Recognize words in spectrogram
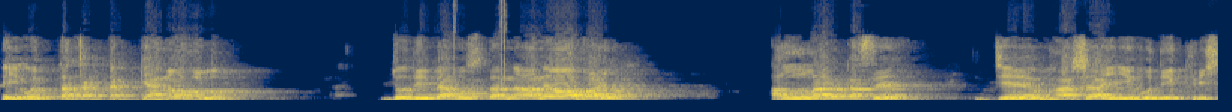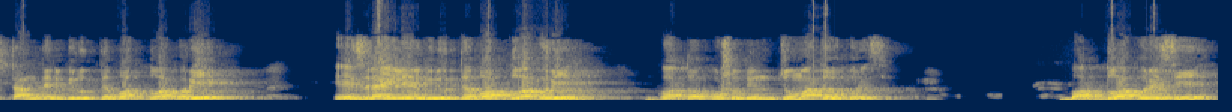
এই অত্যাচারটা কেন হলো? যদি ব্যবস্থা না নেওয়া হয়, আল্লাহর কাছে যে ভাষায় ইহুদি খ্রিস্টানদের বিরুদ্ধে বদুয়া করি, ইসরায়েলের বিরুদ্ধে বদুয়া করি, গত পরশুদিন জুমাতেও করেছি। বদুয়া করেছি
